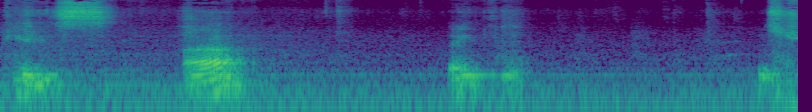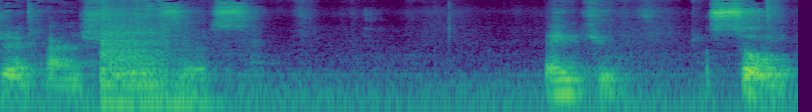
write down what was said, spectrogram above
please. Huh? Thank you. These children can show. Thank you. So,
